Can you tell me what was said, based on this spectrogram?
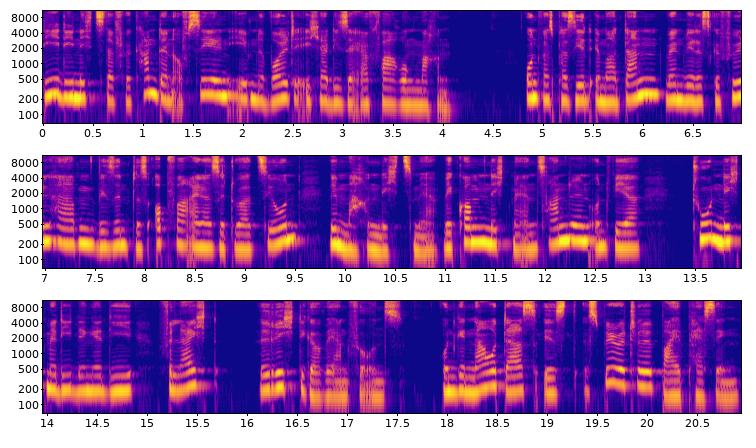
die, die nichts dafür kann, denn auf Seelenebene wollte ich ja diese Erfahrung machen. Und was passiert immer dann, wenn wir das Gefühl haben, wir sind das Opfer einer Situation, wir machen nichts mehr, wir kommen nicht mehr ins Handeln und wir tun nicht mehr die Dinge, die vielleicht richtiger wären für uns. Und genau das ist Spiritual Bypassing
